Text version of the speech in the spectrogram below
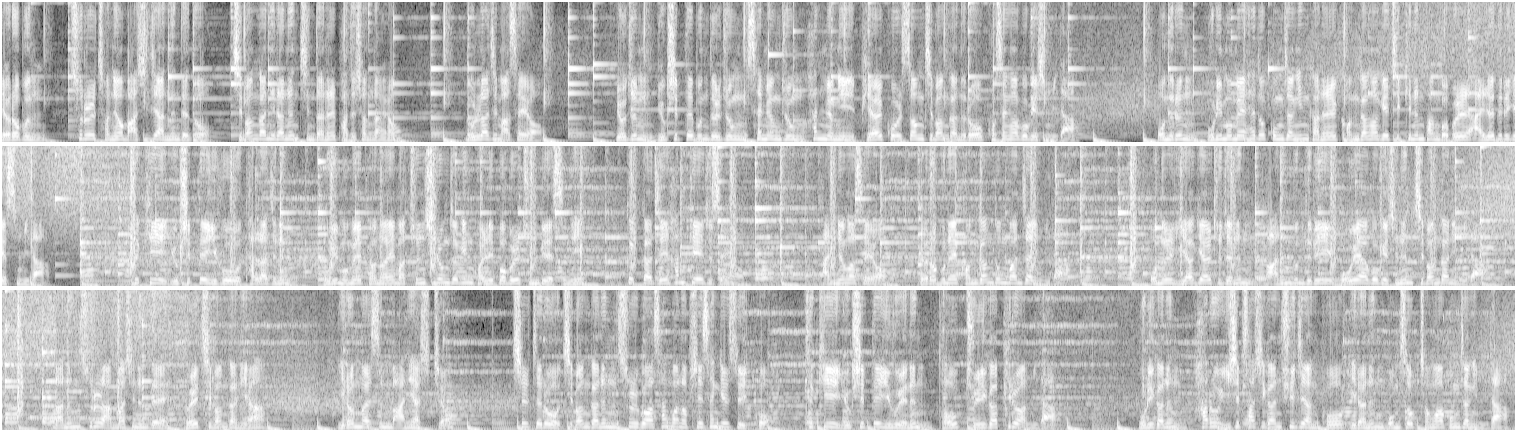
여러분, 술을 전혀 마시지 않는데도 지방간이라는 진단을 받으셨나요? 놀라지 마세요. 요즘 60대 분들 중 3명 중 1명이 비알코올성 지방간으로 고생하고 계십니다. 오늘은 우리 몸의 해독 공장인 간을 건강하게 지키는 방법을 알려드리겠습니다. 특히 60대 이후 달라지는 우리 몸의 변화에 맞춘 실용적인 관리법을 준비했으니 끝까지 함께 해주세요. 안녕하세요. 여러분의 건강 동반자입니다. 오늘 이야기할 주제는 많은 분들이 오해하고 계시는 지방간입니다. 나는 술을 안 마시는데 왜 지방간이야? 이런 말씀 많이 하시죠? 실제로 지방간은 술과 상관없이 생길 수 있고 특히 60대 이후에는 더욱 주의가 필요합니다. 우리 간은 하루 24시간 쉬지 않고 일하는 몸속 정화 공장입니다.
